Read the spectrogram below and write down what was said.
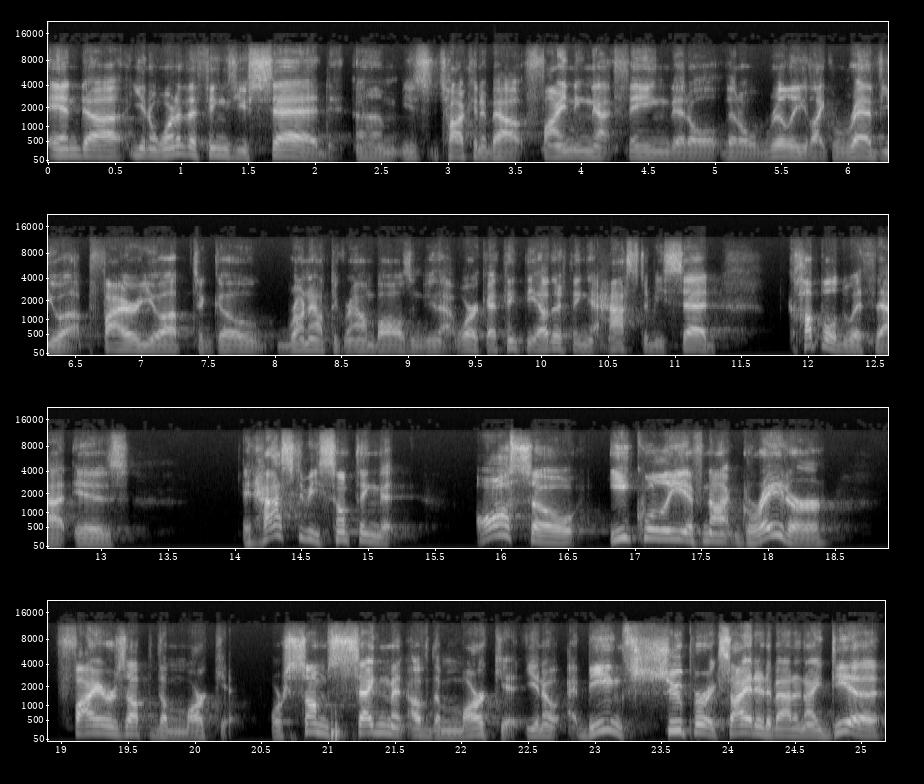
And uh, you know, one of the things you said, um, you talking about finding that thing that'll that'll really like rev you up, fire you up to go run out the ground balls and do that work. I think the other thing that has to be said, coupled with that, is it has to be something that also equally, if not greater, fires up the market or some segment of the market. You know, being super excited about an idea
